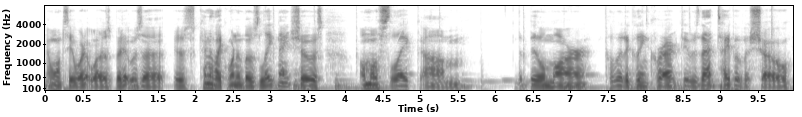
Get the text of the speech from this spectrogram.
I won't say what it was, but it was a it was kind of like one of those late night shows, almost like um, the Bill Maher politically incorrect. It was that type of a show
